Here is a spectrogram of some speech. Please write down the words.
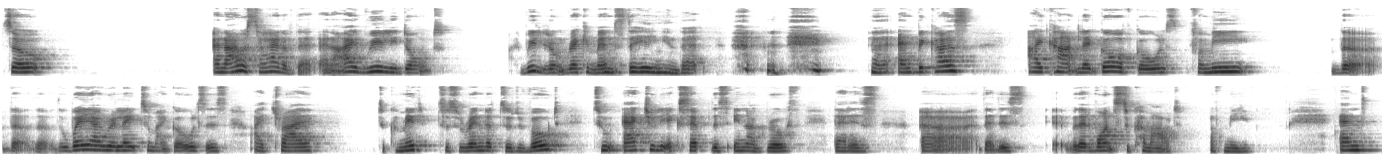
So, and I was tired of that, and I really don't, I really don't recommend staying in that. And because I can't let go of goals, for me, the, the, the, the way I relate to my goals is I try to commit, to surrender, to devote, to actually accept this inner growth that is uh, that is that wants to come out of me. And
